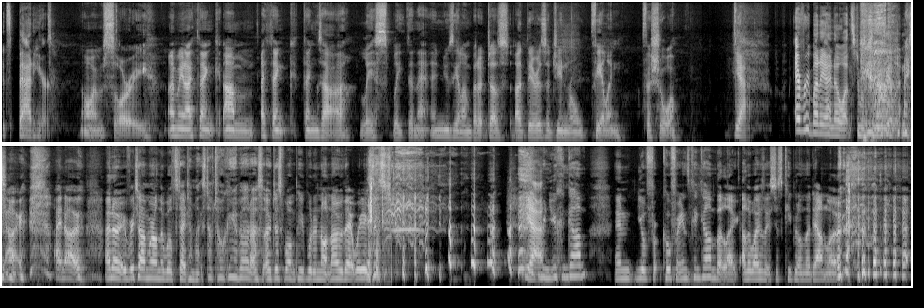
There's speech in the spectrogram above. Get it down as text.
it's bad here. Oh, I'm sorry. I mean, I think um, I think things are less bleak than that in New Zealand, but it does. Uh, there is a general feeling for sure. Yeah, everybody I know wants to move to New Zealand. I know, I know, I know. Every time we're on the world stage, I'm like, stop talking about us. I just want people to not know that we exist. yeah, I mean, you can come and your fr- cool friends can come, but like otherwise, let's just keep it on the down low.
